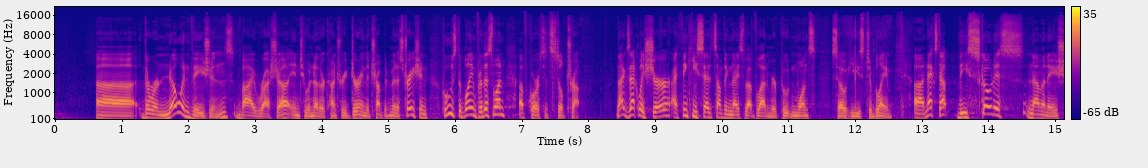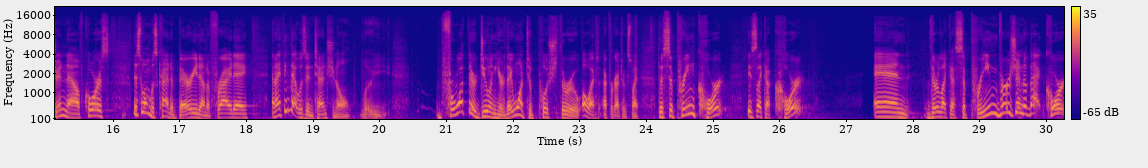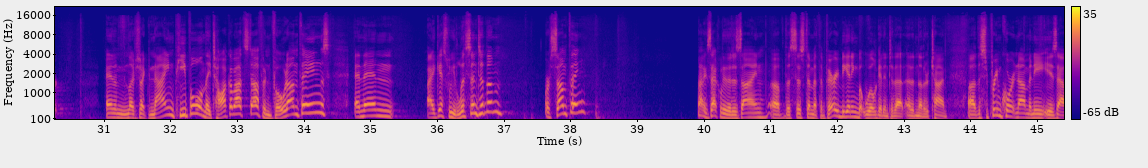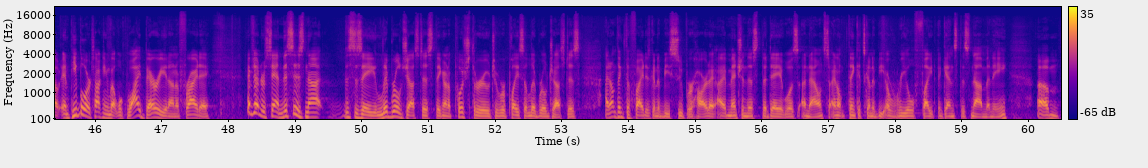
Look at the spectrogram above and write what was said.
uh, there were no invasions by Russia into another country during the Trump administration. Who's to blame for this one? Of course, it's still Trump. Not exactly sure. I think he said something nice about Vladimir Putin once, so he's to blame. Uh, next up, the SCOTUS nomination. Now, of course, this one was kind of buried on a Friday, and I think that was intentional. For what they're doing here, they want to push through. Oh, I, I forgot to explain. The Supreme Court is like a court, and they're like a supreme version of that court. And there's like nine people, and they talk about stuff and vote on things, and then I guess we listen to them or something. Not exactly the design of the system at the very beginning, but we'll get into that at another time. Uh, the Supreme Court nominee is out, and people are talking about, well, why bury it on a Friday? You have to understand, this is not. This is a liberal justice they're going to push through to replace a liberal justice. I don't think the fight is going to be super hard. I, I mentioned this the day it was announced. I don't think it's going to be a real fight against this nominee. Um,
